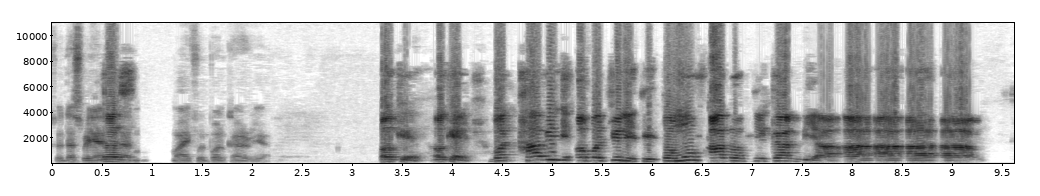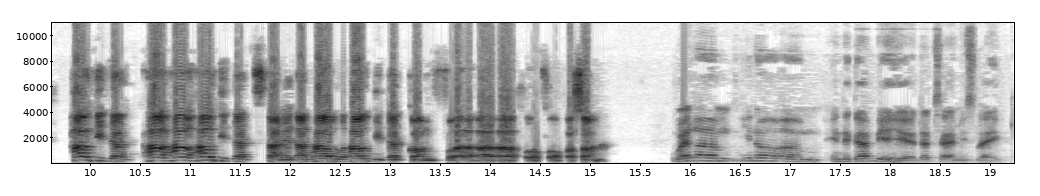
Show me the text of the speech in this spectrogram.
So that's where I Yes. started my football career. Okay, okay. But having the opportunity to move out of the Gambia, uh, uh, uh, um, how did that how, how, how did that started and how, how did that come for uh, uh, for for, for Sohna? Well, um, you know, um, in the Gambia here, that time is like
